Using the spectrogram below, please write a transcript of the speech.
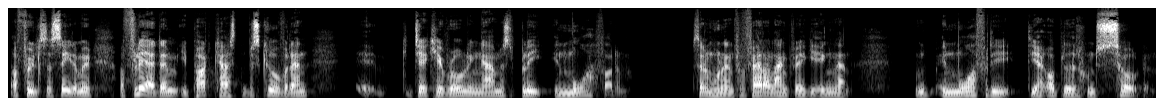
og følte sig set og mødt. Og flere af dem i podcasten beskriver, hvordan øh, J.K. Rowling nærmest blev en mor for dem. Selvom hun er en forfatter langt væk i England. En mor, fordi de har oplevet, at hun så dem.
